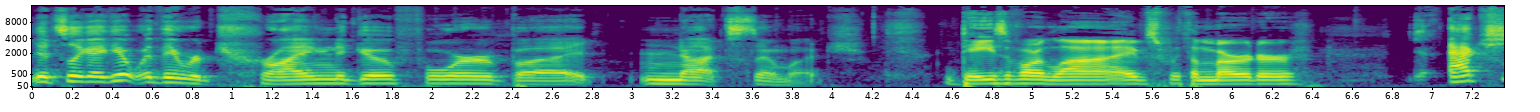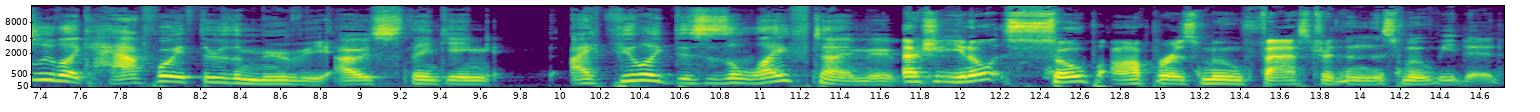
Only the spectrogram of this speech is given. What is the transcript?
It's like I get what they were trying to go for, but not so much. Days of Our Lives with a murder. Actually, like halfway through the movie, I was thinking, I feel like this is a lifetime movie. Actually, you know what? Soap operas move faster than this movie did.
